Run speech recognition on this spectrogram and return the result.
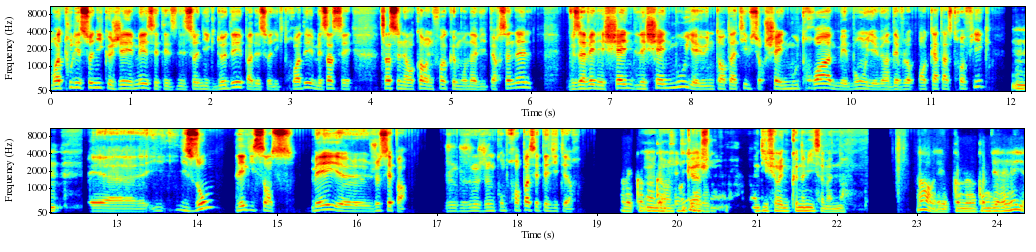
Moi, tous les Sonic que j'ai aimés, c'était des Sonic 2D, pas des Sonic 3D. Mais ça, c'est ça, ce n'est encore une fois que mon avis personnel. Vous avez les Shane, les Shenmue. Il y a eu une tentative sur Shenmue 3, mais bon, il y a eu un développement catastrophique. Hmm. Et, euh, ils, ont les licences, mais euh, je sais pas. Je, je- je ne comprends pas cet éditeur. Avec, comme, Ah, comme dans le tu dis, langage, on, on dit faire une Konami, ça maintenant. non, mais comme, comme dit Riri,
